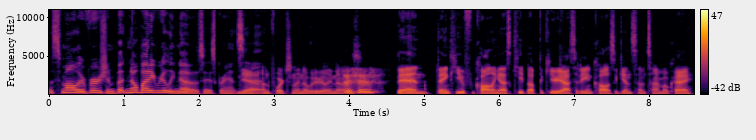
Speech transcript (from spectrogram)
a smaller version, but nobody really knows, as Grant said. Yeah, said. unfortunately, nobody really knows. Mm-hmm. Ben, thank you for calling us. Keep up the curiosity and call us again sometime, okay?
